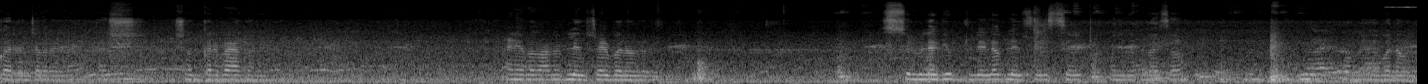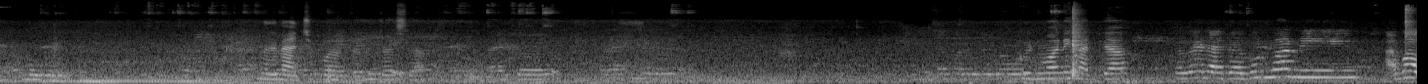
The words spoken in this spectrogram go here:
करंच्या करायला शंकर श- शंकरपाळ्या आणि बघा आम्ही ब्लेसलेट बनवलं. सुरभीला गिफ्ट दिलेलं ब्लेसलेट सेट म्हणजे आम्ही बनवलं. मध्ये मॅच पण होतं ड्रेसला गुड मॉर्निंग आत्या. गुड मॉर्निंग अगो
